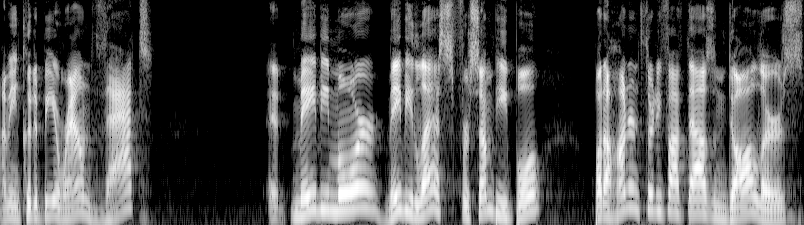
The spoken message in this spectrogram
I mean, could it be around that? It, maybe more, maybe less for some people, but $135,000.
